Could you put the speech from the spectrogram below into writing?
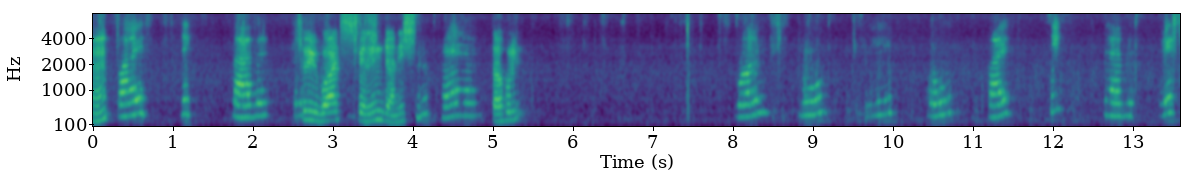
হুম five, six, seven, তুই ওয়ার্ড স্পেলিং জানিস না তাহলে one, two, three, four, five, six, seven, eight,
